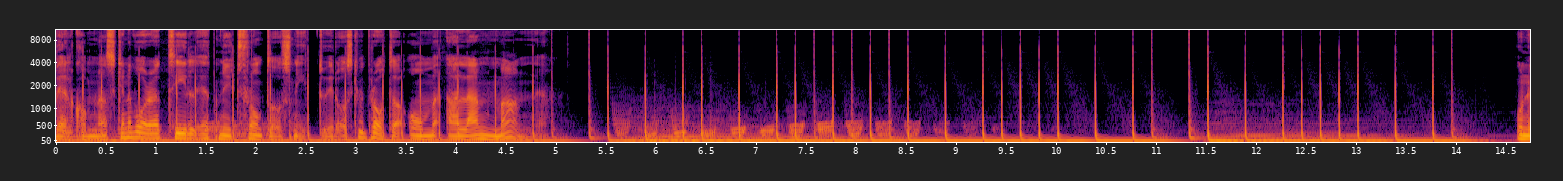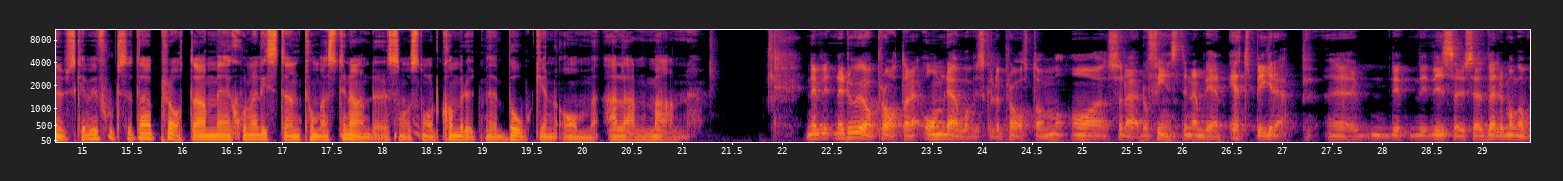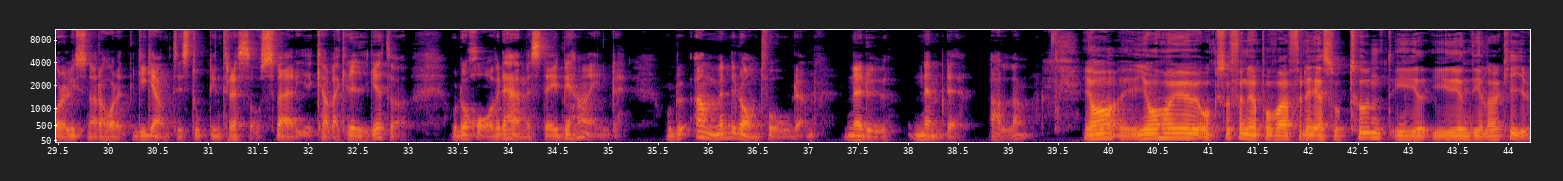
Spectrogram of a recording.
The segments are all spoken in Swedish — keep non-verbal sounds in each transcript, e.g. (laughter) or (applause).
Välkomna ska ni vara till ett nytt frontavsnitt och idag ska vi prata om Allan Mann. Och nu ska vi fortsätta prata med journalisten Thomas Tynander som snart kommer ut med boken om Allan Mann. När, vi, när, du och jag pratade om det vad vi skulle prata om och sådär, då finns det nämligen ett begrepp. Eh, det, visar ju sig att väldigt många av våra lyssnare har ett gigantiskt stort intresse av Sverige, kalla kriget. Va? Och då har vi det här med stay behind. Och du använde de två orden när du nämnde Allan. Ja, jag har ju också funderat på varför det är så tunt i, i en del arkiv.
